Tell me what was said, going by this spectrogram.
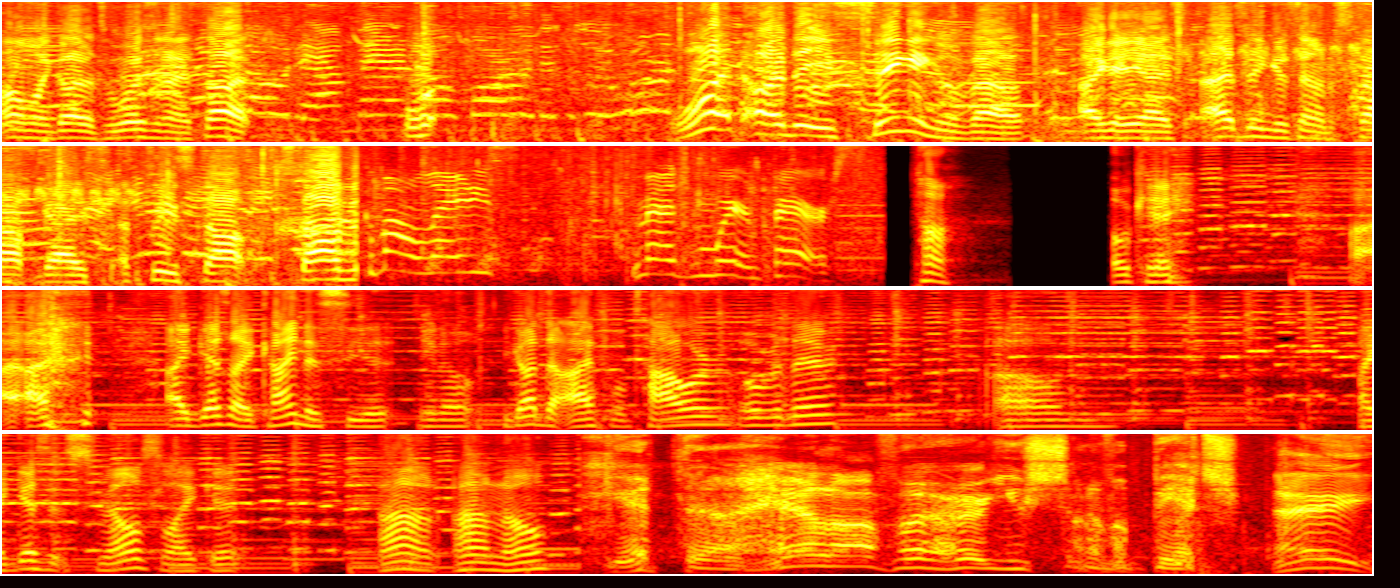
Oh my god, it's worse than I thought. What? What are they singing about? Okay, guys, I think it's time to stop, guys. Uh, Please stop. Stop it. Come on, ladies. Imagine we're in Paris. Huh. Okay. I, I, I guess I kind of see it, you know. You got the Eiffel Tower over there. Um, I guess it smells like it. I don't, I don't know. Get the hell off of her, you son of a bitch. Hey,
